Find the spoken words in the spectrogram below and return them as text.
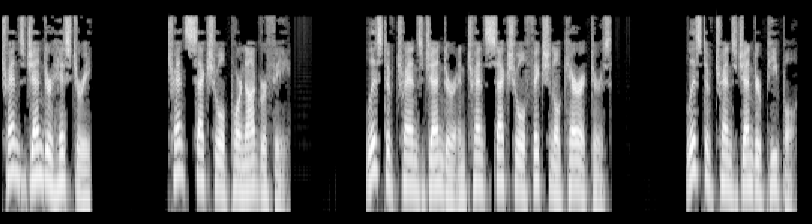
Transgender history. Transsexual pornography List of transgender and transsexual fictional characters. List of transgender people.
